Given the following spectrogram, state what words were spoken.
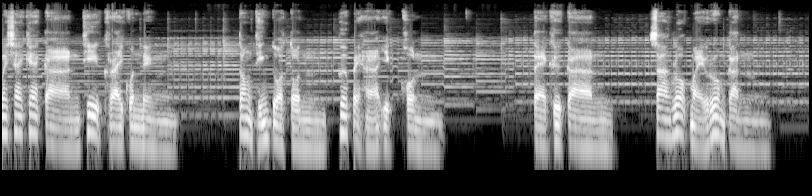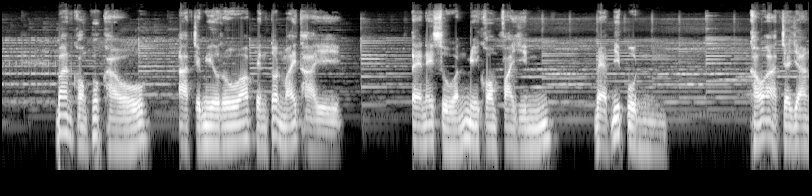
ไม่ใช่แค่การที่ใครคนหนึ่ง ต้องทิ้งตัวตนเพื่อไปหาอีกคน แต่คือการสร้างโลกใหม่ร่วมกัน บ้านของพวกเขาอาจจะมีรั้วเป็นต้นไม้ไทย แต่ในสวนมีโคมไฟหิน แบบญี่ปุ่น เขาอาจจะยัง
